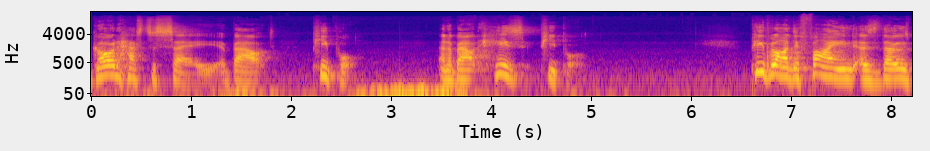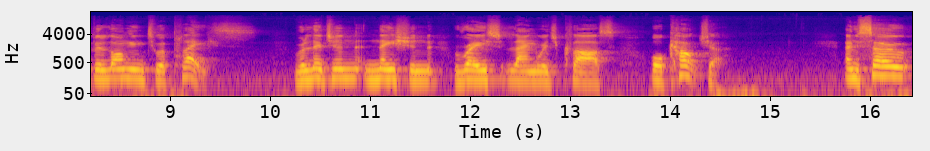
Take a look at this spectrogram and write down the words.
God has to say about people and about His people. People are defined as those belonging to a place, religion, nation, race, language, class, or culture. And so,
